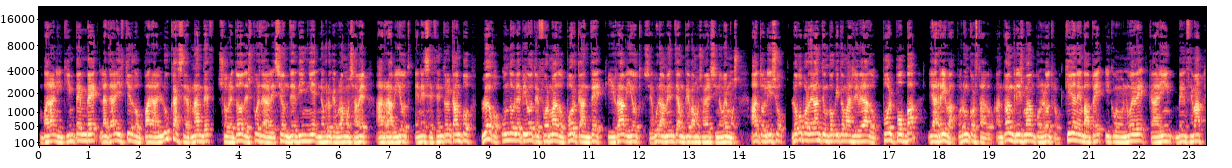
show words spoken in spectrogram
Barani Kimpembe, lateral izquierdo para Lucas Hernández, sobre todo después de la lesión de Digne, no creo que volvamos a ver a Rabiot en ese centro del campo. Luego un doble pivote formado por Kanté y Rabiot, seguramente, aunque vamos a ver si no vemos a Toliso. Luego por delante un poquito más liberado Paul Pogba y arriba, por un costado, Antoine Grisman, por el otro, Kylian Mbappé y como 9, Karim Benzema.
